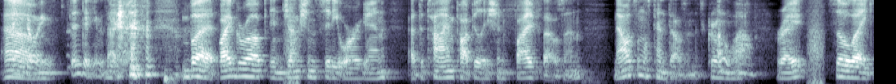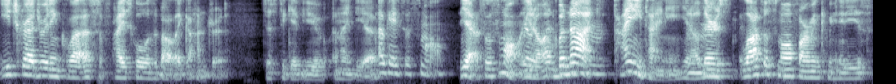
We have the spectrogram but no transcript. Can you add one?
and Um, going and taking the sacrament. Yeah. but I grew up in Junction City, Oregon. At the time, population 5,000. Now it's almost 10,000. It's grown Oh, a lot, wow. right? So, like, each graduating class of high school was about like 100, just to give you an idea. Okay, so small. Yeah, so small, Really you know, small. and but not Mhm. tiny, tiny. You know, Mhm. there's lots of small farming communities,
